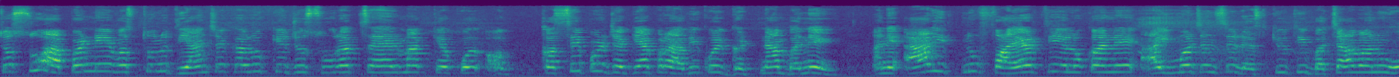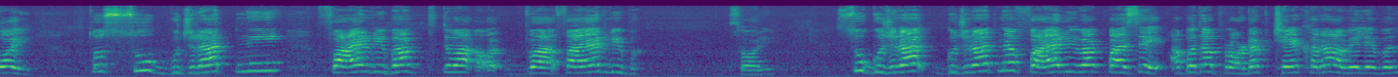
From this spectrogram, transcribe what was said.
તો શું આપણને એ વસ્તુનું ધ્યાન છે ખરું? કે જો સુરત શહેરમાં કે કોઈ કશે પણ જગ્યા પર આવી કોઈ ઘટના બને અને આ રીતનું ફાયરથી એ લોકોને આ ઇમરજન્સી રેસ્ક્યુથી બચાવવાનું હોય, તો શું ગુજરાતની ફાયર વિભાગ ફાયર વિભાગ સોરી શું ગુજરાત, ગુજરાતના ફાયર વિભાગ પાસે આ બધા પ્રોડક્ટ છે ખરા અવેલેબલ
